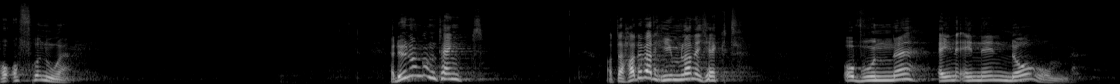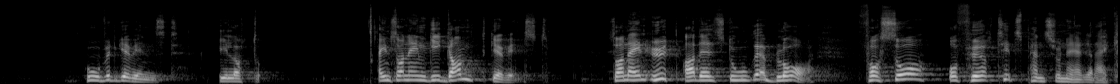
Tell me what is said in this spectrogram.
Å ofre noe. Har du noen gang tenkt at det hadde vært himlende kjekt å vunnet en, en enorm hovedgevinst i Lotto? En sånn en gigantgevinst. Sånn en ut av det store blå. For så å førtidspensjonere deg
